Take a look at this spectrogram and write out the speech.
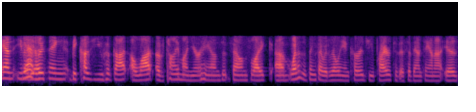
And you know yeah, the other thing, because you have got a lot of time on your hands, it sounds like um, one of the things I would really encourage you prior to this event, Anna, is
